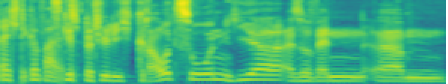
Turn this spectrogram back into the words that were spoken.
rechte Gewalt. Es gibt natürlich Grauzonen hier, also wenn ähm,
